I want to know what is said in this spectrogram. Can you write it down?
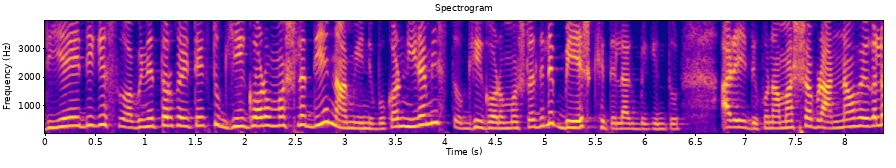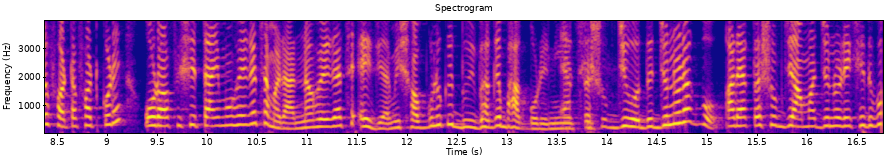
দিয়ে এদিকে সোয়াবিনের তরকারিটা একটু ঘি গরম মশলা দিয়ে নামিয়ে নেব। কারণ নিরামিষ তো, ঘি গরম মশলা দিলে বেশ খেতে লাগবে কিন্তু। আর এই দেখুন, আমার সব রান্না হয়ে গেল ফটাফট করে। ওর অফিসের টাইমও হয়ে গেছে, আমার রান্না হয়ে গেছে। এই যে আমি সবগুলোকে দুই ভাগে ভাগ করে নিয়েছি। একটা সবজি ওদের জন্য রাখব আর একটা সবজি আমার জন্য রেখে দেবো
